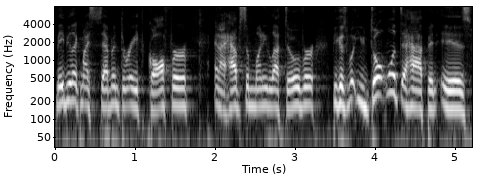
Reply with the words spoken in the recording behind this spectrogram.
maybe like my seventh or eighth golfer, and I have some money left over. Because what you don't want to happen is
